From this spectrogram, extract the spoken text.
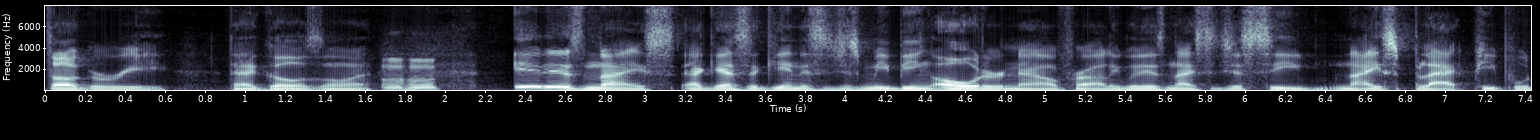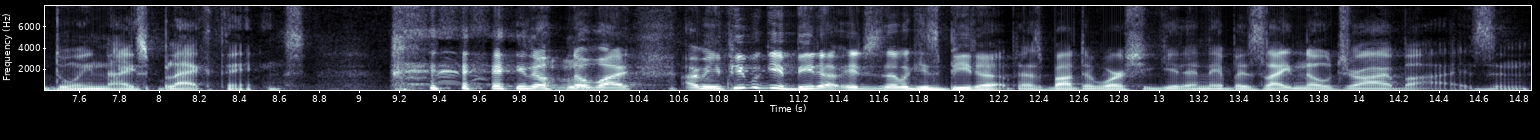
thuggery that goes on. Mm-hmm. It is nice. I guess again, this is just me being older now, probably, but it's nice to just see nice black people doing nice black things. you know, mm-hmm. nobody. I mean, people get beat up. It just everyone gets beat up. That's about the worst you get in there. But it's like no drive-bys and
